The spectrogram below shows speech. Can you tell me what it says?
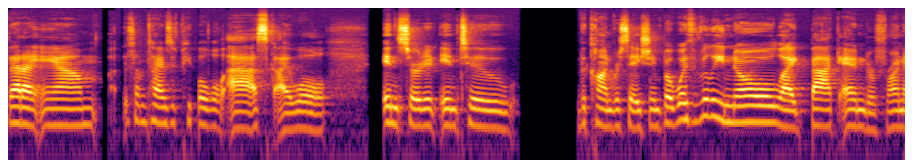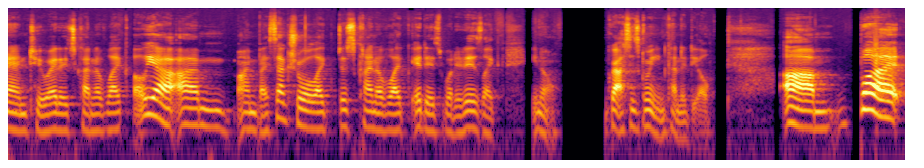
that I am. Sometimes if people will ask, I will insert it into the conversation, but with really no like back end or front end to it. It's kind of like, oh yeah, I'm I'm bisexual, like just kind of like it is what it is, like, you know, grass is green kind of deal. Um, but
